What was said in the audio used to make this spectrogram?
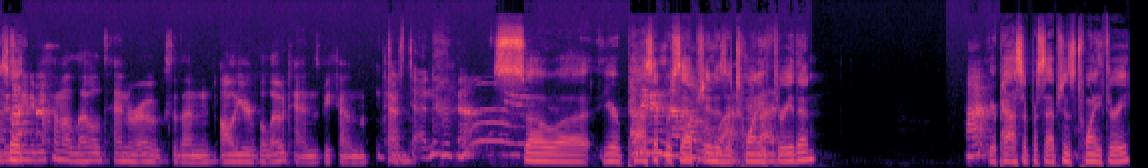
just need to become a level 10 rogue, so then all your below 10s become 10. Just 10. So uh, your passive perception levels is a left, but- 23 then? huh? Your passive perception is 23?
